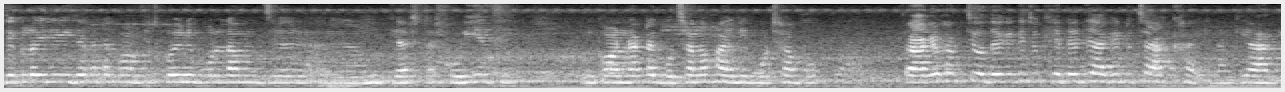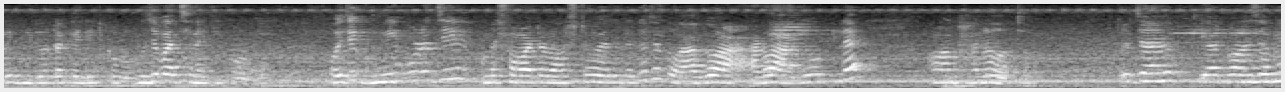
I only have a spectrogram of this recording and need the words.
যেগুলো এই জায়গাটা কমপ্লিট করিনি, বললাম যে গ্যাসটা সরিয়েছি কর্নারটা গোছানো হয়নি, গোছাবো। তো আগে ভাবছি ওদেরকে কিছু খেতে দিয়ে আগে একটু চা খাই, নাকি আগে ভিডিওটাকে এডিট করব? বুঝে পাচ্ছি না কি করব। ওই যে ঘুমিয়ে পড়েছি আমার সময়টা নষ্ট হয়েছে দেখেছ তো? আগে আরও আগে উঠলে আমার ভালো হতো। তো যাই হোক, কী আর করা যাবে?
